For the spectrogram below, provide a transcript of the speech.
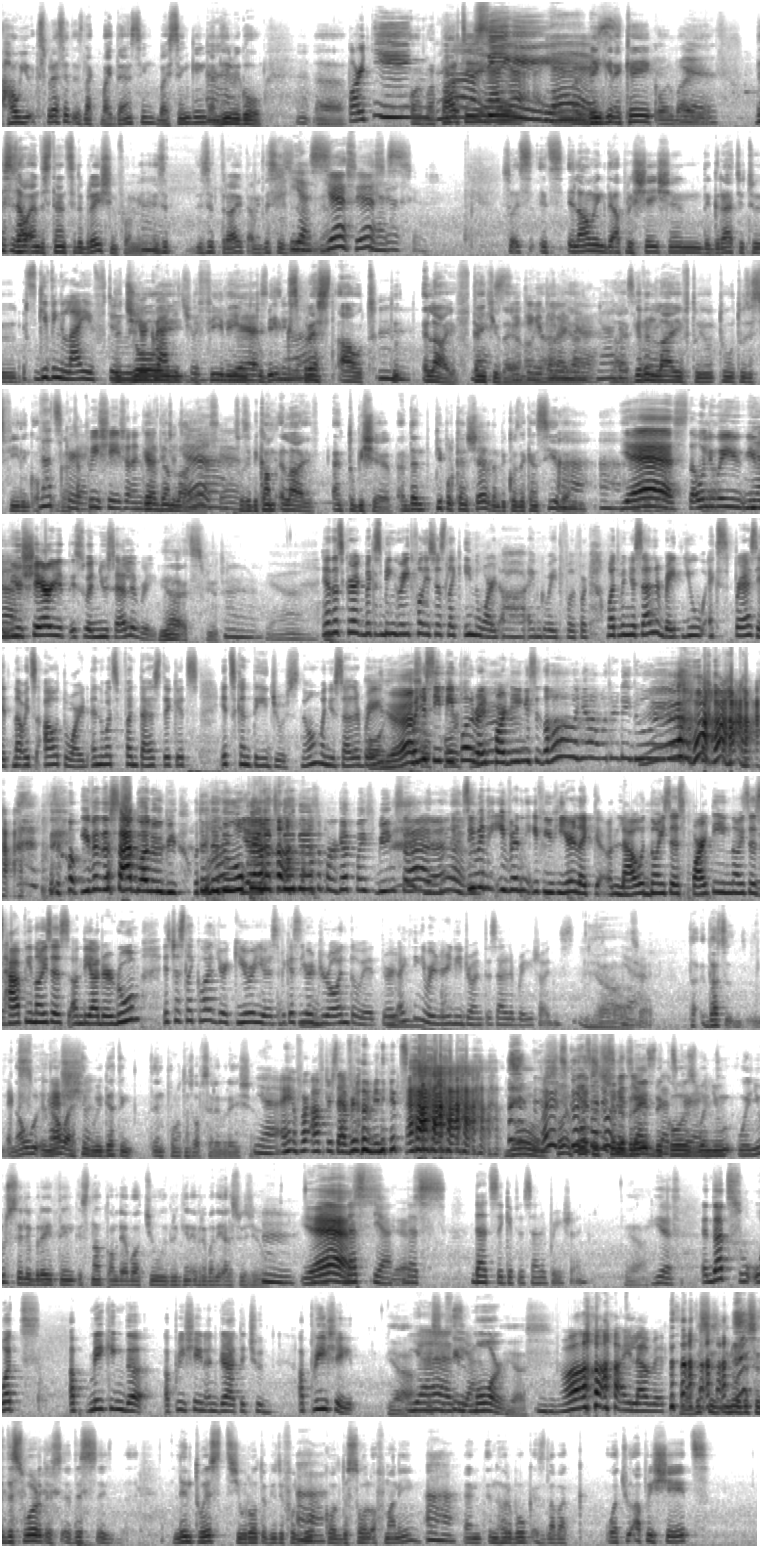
how you express it is like by dancing by singing and Uh-huh. here we go Mm. uh, Partying. or by Ah, partying yeah, Singing. yeah. by Yes. bringing a cake or by Yes. this is how I understand celebration for me Mm. is it is it right I mean this is uh, Yes. yeah. Yes, yes, Yes. yes, yes. So it's it's allowing the appreciation the gratitude It's giving life to the your gratitude. the feeling Yes, to be giving life. expressed out to Mhm. alive thank you Diana Making it yeah, alive, yeah. yeah. Yeah, Life. giving correct. life to you to to this feeling of That's gratitude. correct. Appreciation and Give them gratitude. life. Yes, yes. so they become alive and to be shared and then people can share them because they can see them Uh-huh, uh-huh. Yes, the only Yeah. way you, you, Yeah. you share it is when you celebrate. yeah it's beautiful Mhm. Yeah. Yeah, that's correct because being grateful is just like inward. Ah, I'm grateful for. But when you celebrate, you express it. Now it's outward, and what's fantastic, it's it's contagious. No, when you celebrate, Oh, Yes, when you see course. people right Yeah. partying, you say, oh yeah, what are they doing? Even the sad one will be, what are they doing? Okay, Yeah. let's do this. Forget my being sad. Yeah. So even even if you hear like loud noises, partying noises, happy noises on the other room, it's just like what you're curious because you're drawn to it. You're, I think you're really drawn to celebrations. yeah, Yeah. That's right. That, that's now now I think we're getting the importance of celebration Yeah, and for after several minutes. no But it's it's so good. important to it is. celebrate Yes, because when you when you're celebrating it's not only about you you're bringing everybody else with you Mm. Yes. That's yeah. Yes. That's that's the gift of celebration. yeah Yes. And that's what's up making the appreciation and gratitude appreciate. Yeah Yes. you feel yeah. more. yes Mhm. Oh, I love it. yeah, this is you know this is this word is uh, this is Lynn Twist she wrote a beautiful book Uh-huh. called The Soul of Money Uh-huh. and in her book is like what you appreciate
